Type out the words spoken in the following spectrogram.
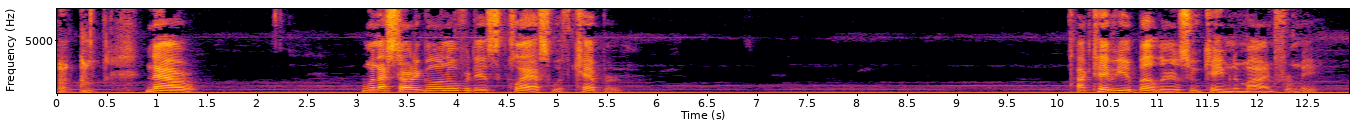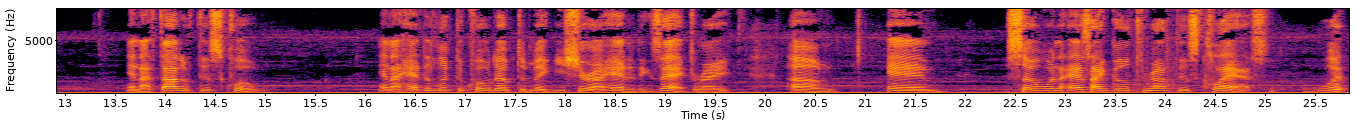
now, when I started going over this class with Kheper, Octavia Butler is who came to mind for me. And I thought of this quote. And I had to look the quote up to make you sure I had it exact, right? Um, and so when as I go throughout this class, what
